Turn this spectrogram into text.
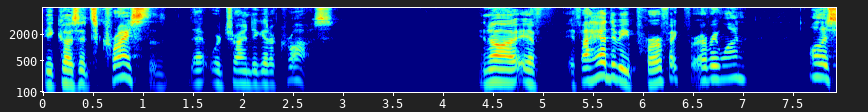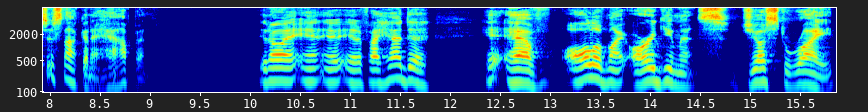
because it's Christ that we're trying to get across. You know, if, if I had to be perfect for everyone, well, it's just not going to happen. You know, and, and if I had to have all of my arguments just right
